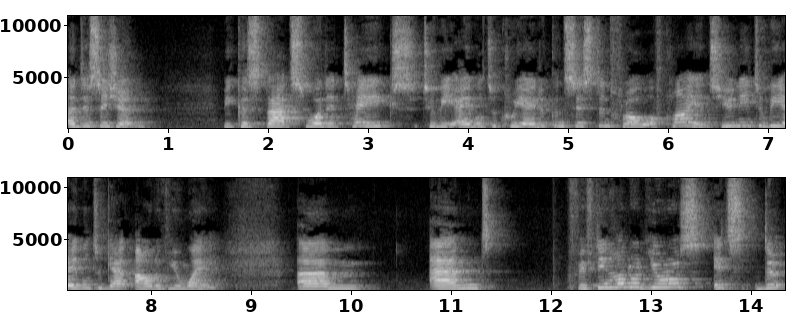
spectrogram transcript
a decision because that's what it takes to be able to create a consistent flow of clients. You need to be able to get out of your way. Um, and 1500 euros, it's the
